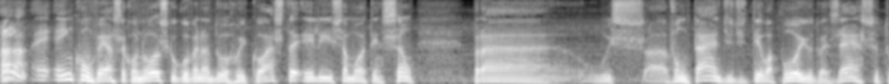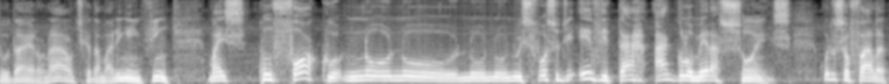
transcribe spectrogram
a, em conversa conosco, o governador Rui Costa, ele chamou a atenção para a vontade de ter o apoio do Exército, da Aeronáutica, da Marinha, enfim, mas com foco no, no, no, no esforço de evitar aglomerações. Quando o senhor fala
